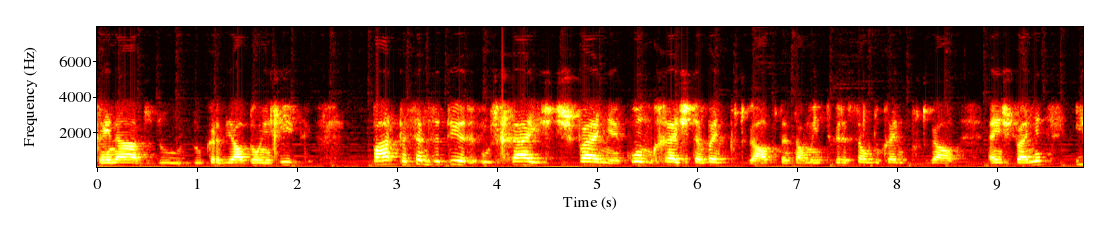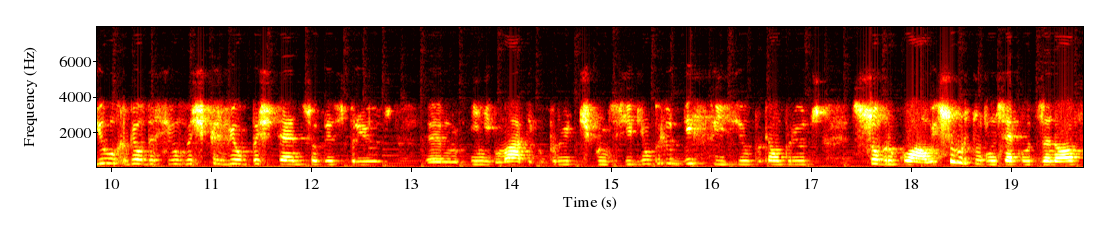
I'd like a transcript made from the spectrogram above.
reinado do, do cardeal Dom Henrique, pa- passamos a ter os reis de Espanha como reis também de Portugal, portanto há uma integração do reino de Portugal em Espanha, e o Rebelo da Silva escreveu bastante sobre esse período um, enigmático, um período desconhecido e um período difícil, porque é um período sobre o qual, e sobretudo no século XIX,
